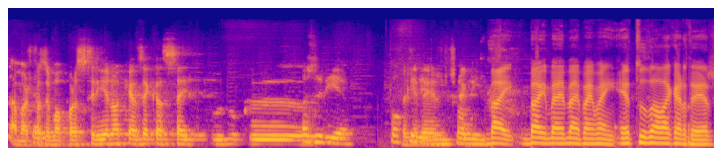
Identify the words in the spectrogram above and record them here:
Não, mas fazer uma parceria não quer dizer que aceite tudo o que. Isso. Bem, bem, bem, bem, bem, bem. É tudo a Lagardère.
